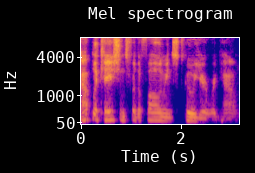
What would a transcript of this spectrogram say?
Applications for the following school year were down.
